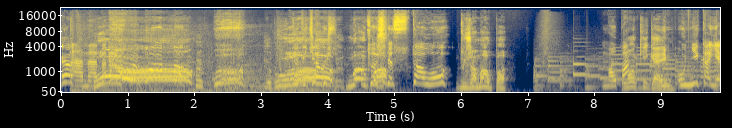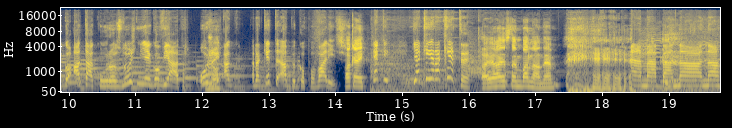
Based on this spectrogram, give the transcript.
I'm a banana. Wow! Wow! widziałeś, Małpa! Co się stało? Duża małpa. Małpa? Monkey Game. Unikaj jego ataku, rozluźnij jego wiatr. Użyj No. ag- rakiety, aby go powalić. Okej, Jaki, jakiej rakiety? a ja jestem bananem. I'm a banana.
